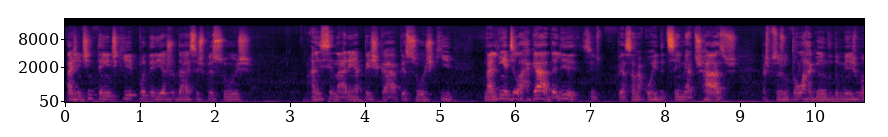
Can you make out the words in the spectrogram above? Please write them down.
a gente entende que poderia ajudar essas pessoas a ensinarem a pescar pessoas que na linha de largada ali, se a gente pensar na corrida de 100 metros rasos, as pessoas não estão largando do mesmo,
